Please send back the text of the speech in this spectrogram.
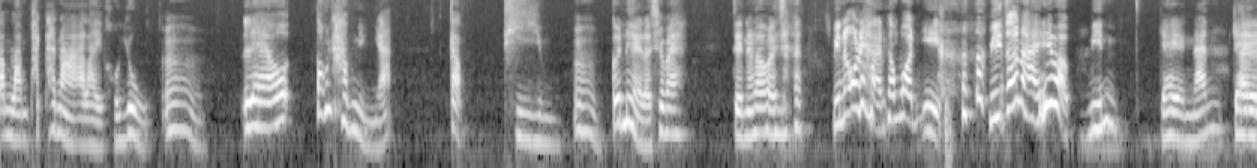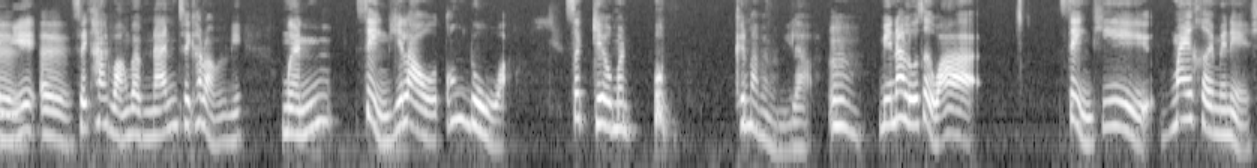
กำลังพัฒนาอะไรเขาอยู่อืมแล้วต้องทำอย่างเงี้ย กับทีมอืมก็เหนื่อยแล้วใช่ไหมเจนนั้นเราเลยจะ มีน้องบริหารข้างบนอีก มีเจ้านายที่แบบมินแกอย่างนั้น แกอย่างนี้เออฉันคาดหวังแบบนั้นฉันคาดหวังแบบนี้ เหมือนสิ่งที่เราต้องดูอะสเกลมันปุ๊บขึ้นมาเป็นแบบนี้แล้วอืมมีน่ารู้สึกว่าสิ่งที่ไม่เคย manage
